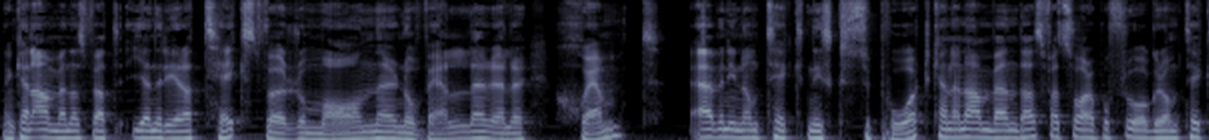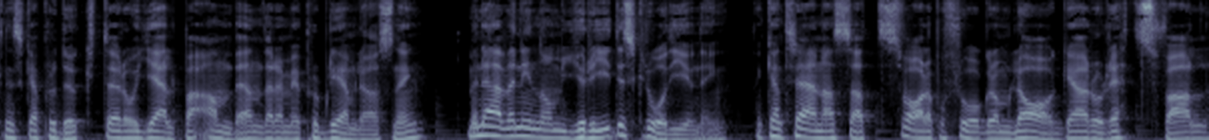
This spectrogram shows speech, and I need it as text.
den kan användas för att generera text för romaner, noveller eller skämt. Även inom teknisk support kan den användas för att svara på frågor om tekniska produkter och hjälpa användare med problemlösning men även inom juridisk rådgivning. Den kan tränas att svara på frågor om lagar och rättsfall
